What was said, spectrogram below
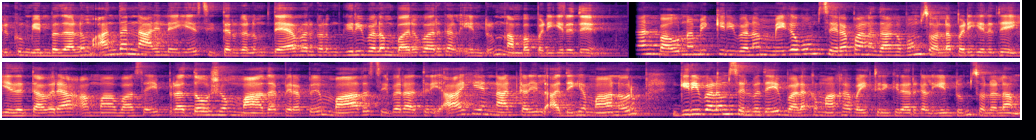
இருக்கும் என்பதாலும் அந்த நாளிலேயே சித்தர்களும் தேவர்களும் கிரிவலம் வருவார்கள் என்றும் நம்பப்படுகிறது. தான் பௌர்ணமி கிரிவலம் மிகவும் சிறப்பானதாகவும் சொல்லப்படுகிறது. இதை தவிர அமாவாசை பிரதோஷம் மாத பிறப்பு மாத சிவராத்திரி ஆகிய நாட்களில் அதிகமானோர் கிரிவலம் செல்வதை வழக்கமாக வைத்திருக்கிறார்கள் என்றும் சொல்லலாம்.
